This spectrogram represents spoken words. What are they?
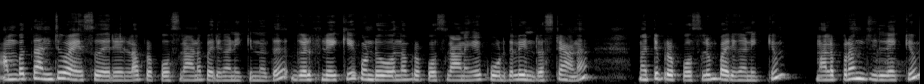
അമ്പത്തഞ്ച് വയസ്സ് വരെയുള്ള പ്രപ്പോസലാണ് പരിഗണിക്കുന്നത്. ഗൾഫിലേക്ക് കൊണ്ടുപോകുന്ന പ്രപ്പോസലാണെങ്കിൽ കൂടുതൽ ഇൻട്രസ്റ്റ് ആണ്. മറ്റ് പ്രപ്പോസലും പരിഗണിക്കും. മലപ്പുറം ജില്ലയ്ക്കും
